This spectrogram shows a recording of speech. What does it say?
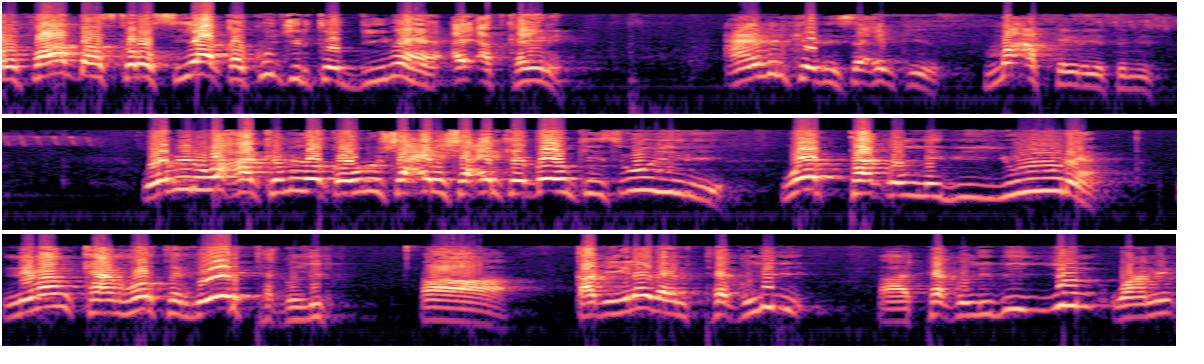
Alfaadaas kaleo siyaaqa ku jirto diimaha ay adkaynay caamilkeedii saaxiibkiisa ma adkaynayo tamiisku wa minhu waxaa ka mid a qowlu shaaciri shaacirka qowlkiisa uu yidhi wataqlibiyuuna nimankan horta reer taqlib. Qabiiladan taqlibi taqlibiyun waa nin.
